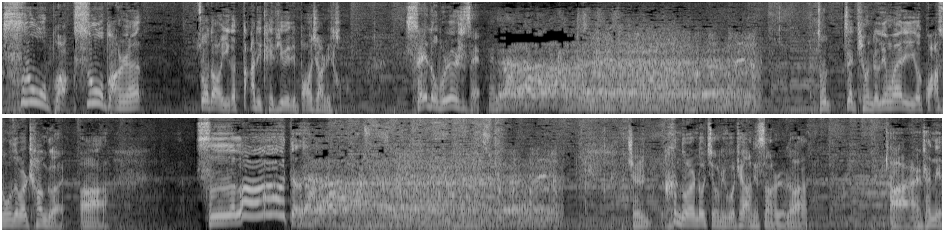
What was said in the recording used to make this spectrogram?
四五帮四五帮人坐到一个大的 KTV 的包间里头，谁都不认识谁，就在听着另外的一个瓜怂在那唱歌啊，死了的。其实很多人都经历过这样的生日，对吧？啊，真的，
